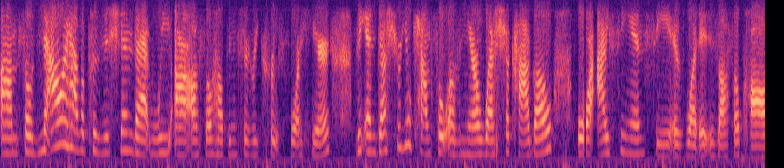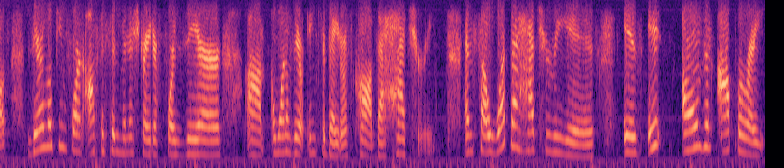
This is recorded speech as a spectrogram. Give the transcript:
Um, so now I have a position that we are also helping to recruit for here. The Industrial Council of Near West Chicago, or ICNC is what it is also called. They're looking for an office administrator for their um, one of their incubators called the Hatchery. And so what the Hatchery is is it owns and operates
